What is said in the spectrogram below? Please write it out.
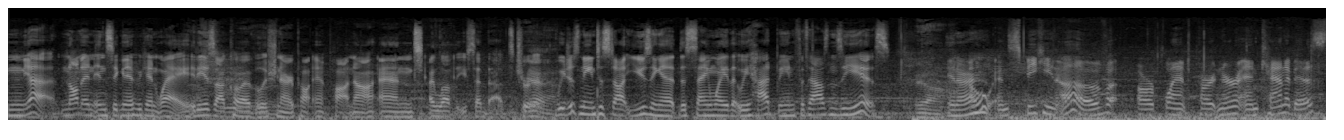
yeah, not an insignificant way. It is our co evolutionary par- eh, partner. And I love that you said that. It's true. Yeah. We just need to start using it the same way that we had been for thousands of years. Yeah. You know? Oh, and speaking of our plant partner and cannabis,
